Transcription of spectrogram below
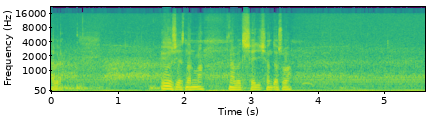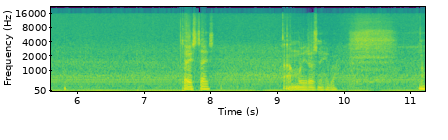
Dobra. Już jest norma. Nawet 60 doszło. To jest, to jest. A, mój rożny chyba. No.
